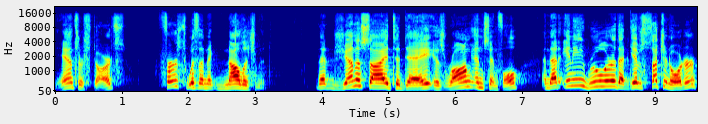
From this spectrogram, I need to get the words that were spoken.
The answer starts first with an acknowledgement that genocide today is wrong and sinful, and that any ruler that gives such an order,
